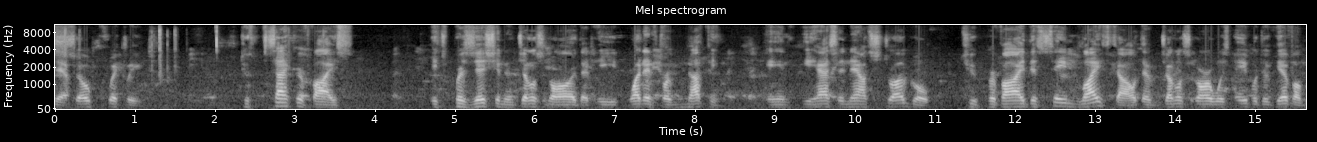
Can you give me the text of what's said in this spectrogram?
Yeah. so quickly, to sacrifice its position in General Cigar that he wanted for nothing, and he has to now struggle to provide the same lifestyle that General Cigar was able to give him.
